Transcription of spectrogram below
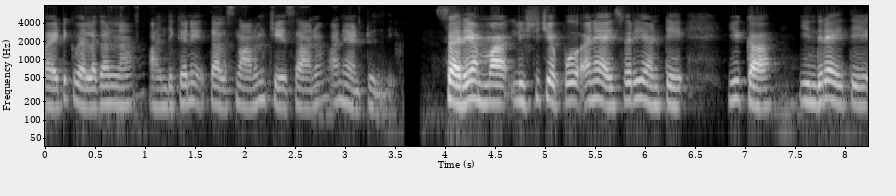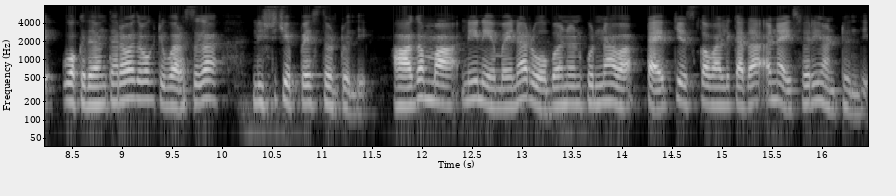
బయటికి వెళ్ళగలనా? అందుకనే తల స్నానం చేశాను అని అంటుంది. సరే అమ్మా లిస్టు చెప్పు అని ఐశ్వర్య అంటే ఇక ఇందిర అయితే ఒకదాని తర్వాత ఒకటి వరుసగా లిస్టు చెప్పేస్తుంటుంది. ఆగమ్మా నేనేమైనా రోబోన్ అనుకున్నావా టైప్ చేసుకోవాలి కదా అని ఐశ్వర్య అంటుంది.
